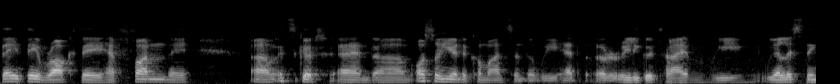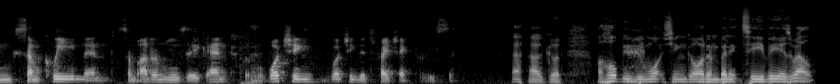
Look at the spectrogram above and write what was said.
they they rock. They have fun. They um, it's good. And um, also here in the command center, we had a really good time. We we are listening some Queen and some other music and watching watching the trajectories. good. I hope you've been watching Gordon Bennett TV as well.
